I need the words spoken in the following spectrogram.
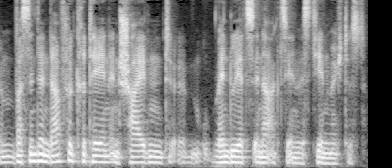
Ähm, was sind denn da für Kriterien entscheidend, ähm, wenn du jetzt in eine Aktie investieren möchtest?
